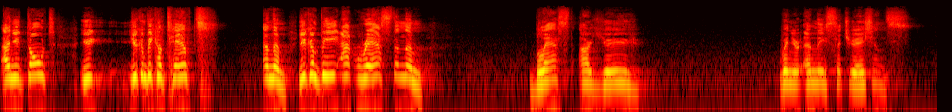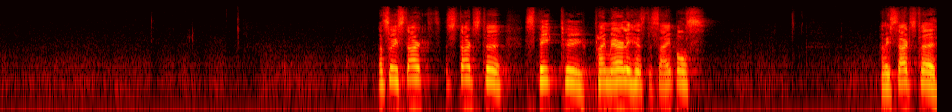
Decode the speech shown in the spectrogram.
And you don't, you, you can be content in them. You can be at rest in them. Blessed are you when you're in these situations. And so he starts, starts to speak to primarily his disciples. And he starts to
